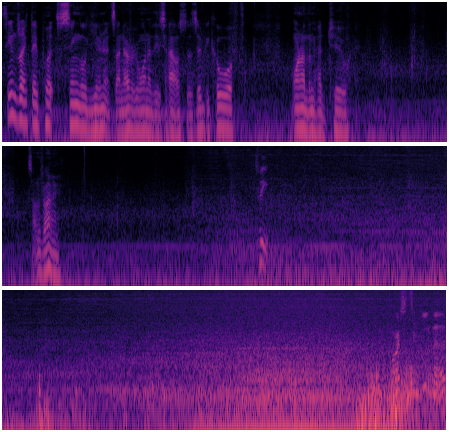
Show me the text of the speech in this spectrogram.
Seems like they put single units on every one of these houses. It'd be cool if one of them had two. Something's running. Sweet. Of course, it's in heat mode.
